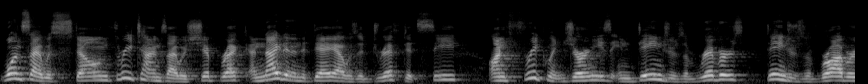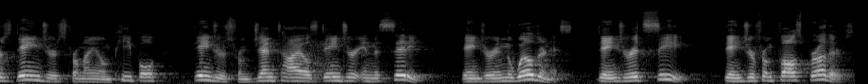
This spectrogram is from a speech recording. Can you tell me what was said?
Once I was stoned. Three times I was shipwrecked. A night and a day I was adrift at sea, on frequent journeys, in dangers of rivers, dangers of robbers, dangers from my own people, dangers from Gentiles, danger in the city, danger in the wilderness danger at sea, danger from false brothers,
